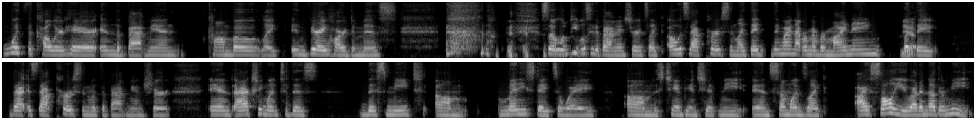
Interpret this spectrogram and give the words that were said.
with the colored hair and the Batman combo, like it's very hard to miss. so when people see the Batman shirt, it's like, oh, it's that person. Like they they might not remember my name, but yeah. they that is that person with the Batman shirt. And I actually went to this this meet um many states away, um, this championship meet, and someone's like, I saw you at another meet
